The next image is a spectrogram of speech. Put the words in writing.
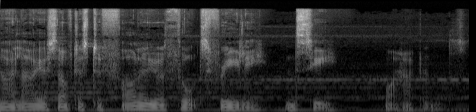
Now allow yourself just to follow your thoughts freely and see what happens.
